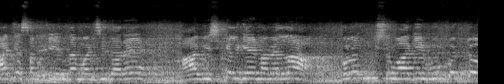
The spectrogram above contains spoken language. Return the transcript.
ರಾಜ್ಯ ಸಮಿತಿಯಿಂದ ಮಂಡಿಸಿದ್ದಾರೆ. ಆ ವಿಷಯಗಳಿಗೆ ನಾವೆಲ್ಲ ಕುಲಂಕುಷವಾಗಿ ಹೂ ಕೊಟ್ಟು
